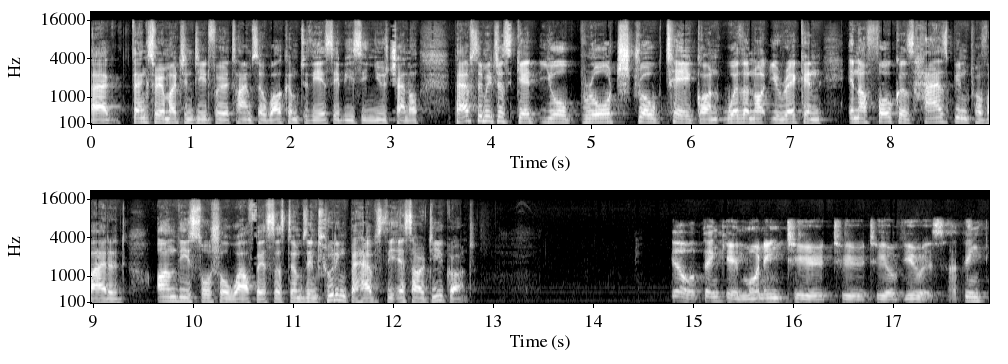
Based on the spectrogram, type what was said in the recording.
uh, thanks very much indeed for your time. So welcome to the SABC News channel. Perhaps let me just get your broad stroke take on whether or not you reckon enough focus has been provided on these social welfare systems, including perhaps the SRD grant. Yeah, well, thank you, and morning to, to, to your viewers. I think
